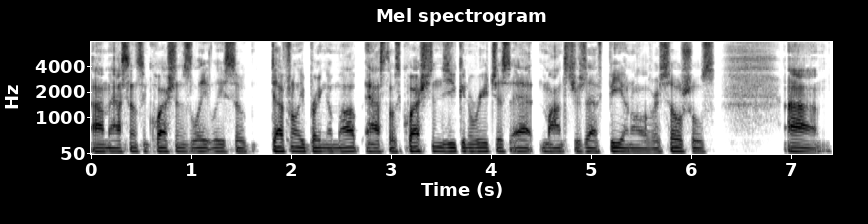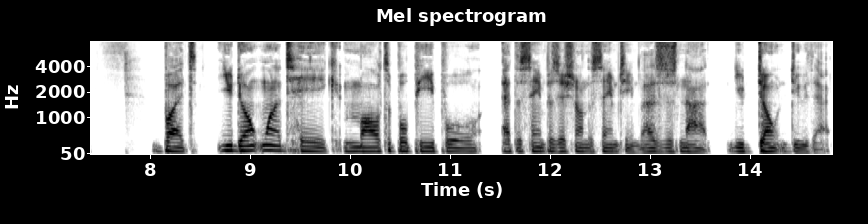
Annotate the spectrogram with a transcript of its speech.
um, asking some questions lately, so definitely bring them up. Ask those questions. You can reach us at Monsters FB on all of our socials. Um, but you don't want to take multiple people at the same position on the same team. That is just not. You don't do that.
